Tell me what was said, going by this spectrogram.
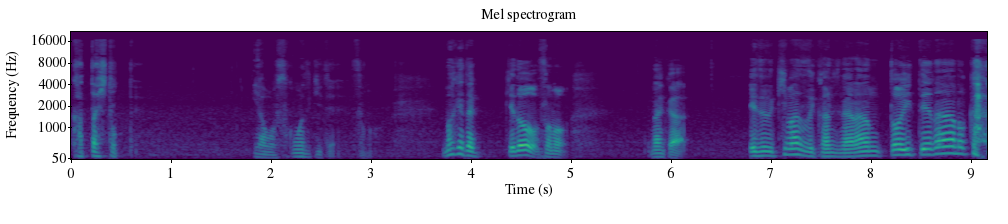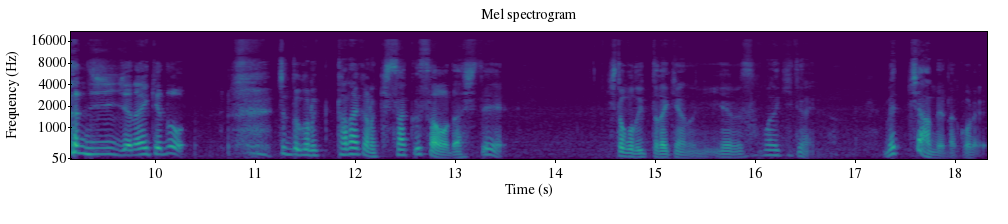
買った人って。いや、もうそこまで聞いて、その、負けたけど、その、なんか、え、全然気まずい感じならんといてな、の感じじゃないけど、ちょっとこの田中の気さくさを出して、一言言っただけなのに、いや、そこまで聞いてないんだ。めっちゃあんねんな、これ。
